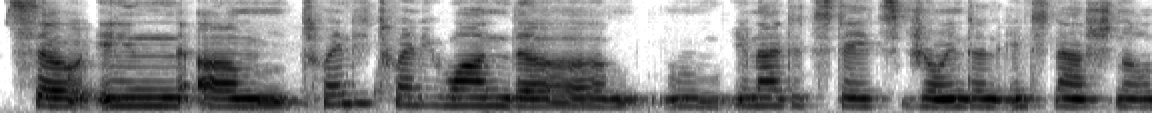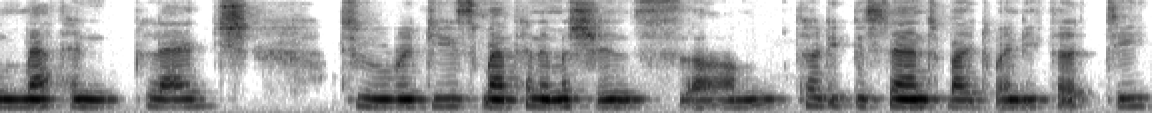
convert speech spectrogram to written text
So in um, 2021, the um, United States joined an international methane pledge to reduce methane emissions um, 30% by 2030.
